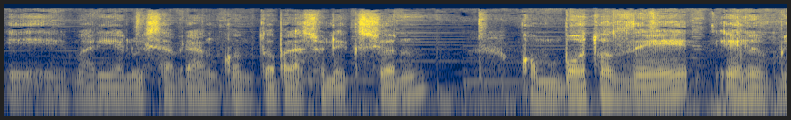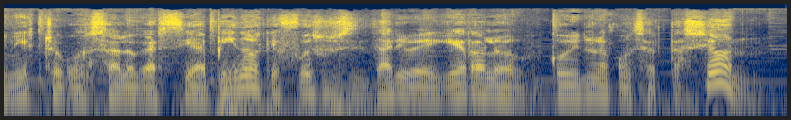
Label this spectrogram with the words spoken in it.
eh, María Luisa Bram contó para su elección con votos de el ministro Gonzalo García Pino, que fue suscitario de guerra al gobierno de la concertación.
